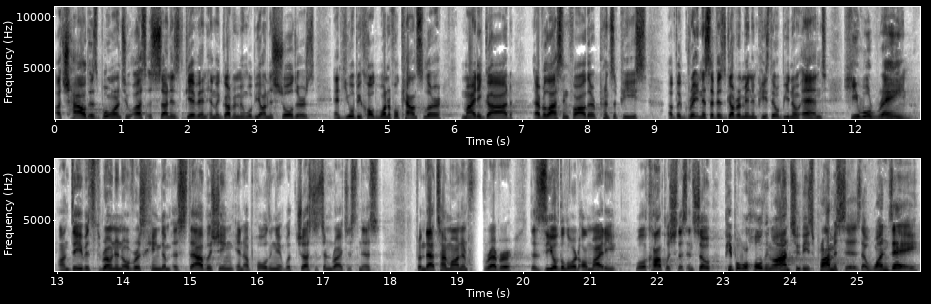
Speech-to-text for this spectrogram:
a child is born, to us a son is given, and the government will be on his shoulders, and he will be called Wonderful Counselor, Mighty God, Everlasting Father, Prince of Peace. Of the greatness of his government and peace there will be no end. He will reign on David's throne and over his kingdom, establishing and upholding it with justice and righteousness. From that time on and forever, the zeal of the Lord Almighty will accomplish this. And so people were holding on to these promises that one day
